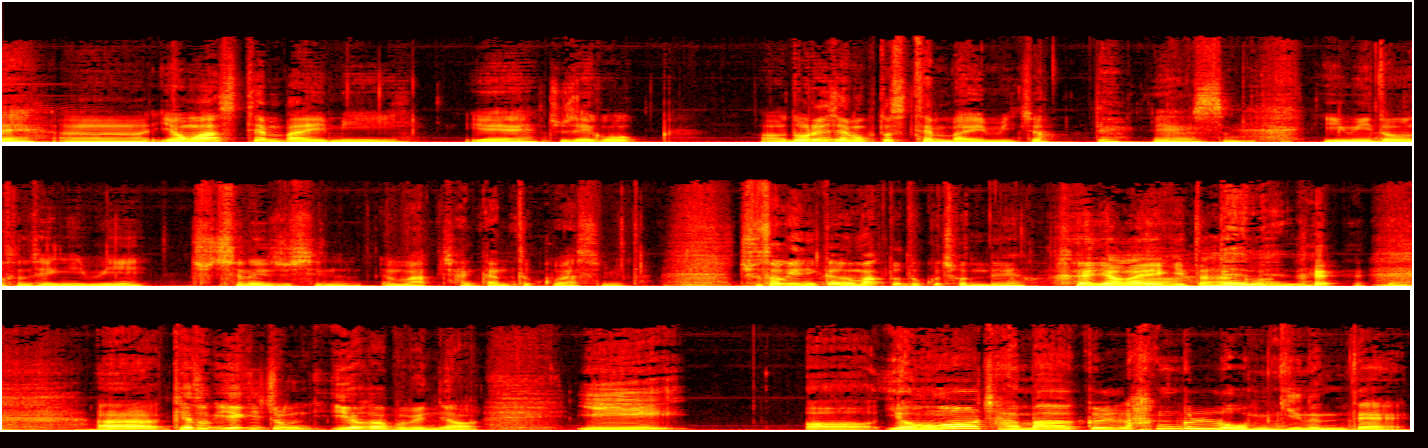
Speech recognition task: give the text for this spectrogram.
네, 어, 영화 스탠바이 미의 주제곡. 어, 노래 제목도 스탠바이 미죠? 네, 예, 그렇습니다. 이미도 선생님이 추천해주신 음악 잠깐 듣고 왔습니다. 추석이니까 음악도 듣고 좋네요. 영화 아, 얘기도 하고. 네네네. 네. 아, 계속 얘기 좀 이어가 보면요. 이, 어, 영어 자막을 한글로 옮기는데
